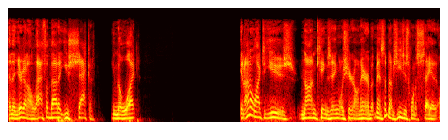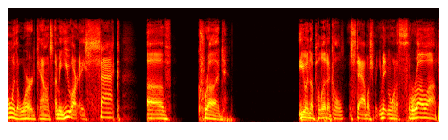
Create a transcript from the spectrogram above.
and then you're going to laugh about it, you sack you know what? You know, I don't like to use non-King's English here on air, but, man, sometimes you just want to say it. Only the word counts. I mean, you are a sack of crud. You and the political establishment. You make me want to throw up.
